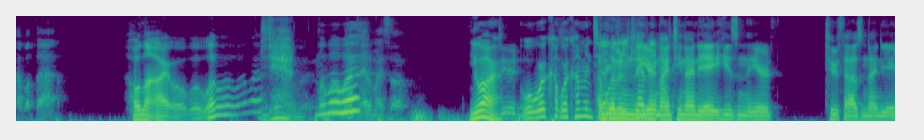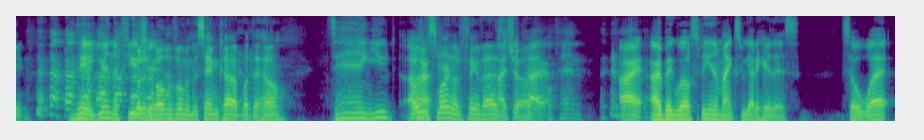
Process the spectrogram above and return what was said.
How about that? Hold on. All right, whoa, whoa, whoa, whoa, whoa, whoa. Yeah, What, what, what? Ahead of myself. You are, Dude. Well, we're co- we're coming to. I I'm living you, in the year 1998. He's in the year 2098. Dude, you're in the future. Putting future. both of them in the same cup. What the hell? Dang, you. I wasn't Alright. smart enough to think of that as I a said child. powder. Apple 10. All right, all right, Big Will. Speaking of mics, we got to hear this. So what?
